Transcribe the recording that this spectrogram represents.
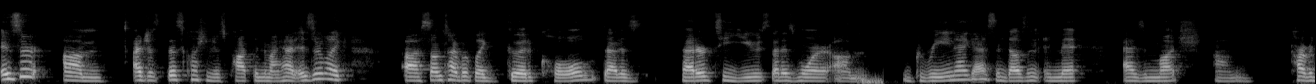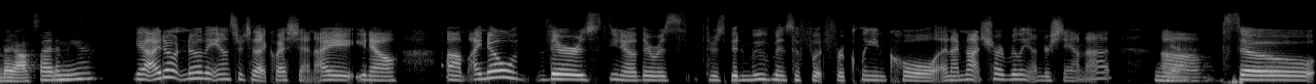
is there um i just this question just popped into my head is there like uh, some type of like good coal that is better to use that is more um green i guess and doesn't emit as much um carbon dioxide in the air? Yeah, I don't know the answer to that question. I, you know, um, I know there's, you know, there was, there's been movements afoot for clean coal, and I'm not sure I really understand that. Yeah. Um, so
